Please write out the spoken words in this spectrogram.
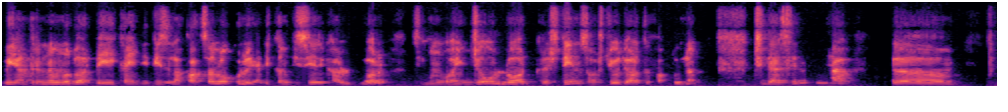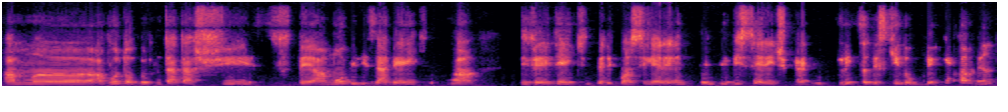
îi antrenăm nu doar pe ei ca indivizi la fața locului, adică în biserica lor, în ONG-ul lor, creștin sau știu eu de o altă factură, ci de asemenea uh, am uh, avut oportunitatea și de a mobiliza, de a echipa diferite echipe de consiliere în diferite biserici care au dorit să deschidă un departament,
